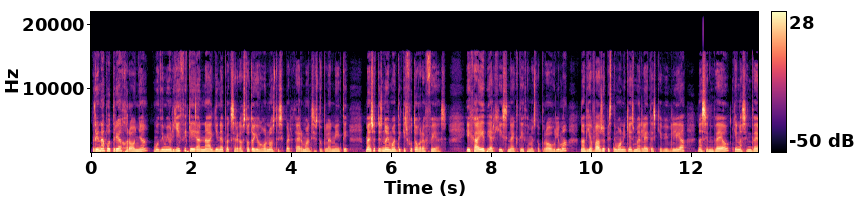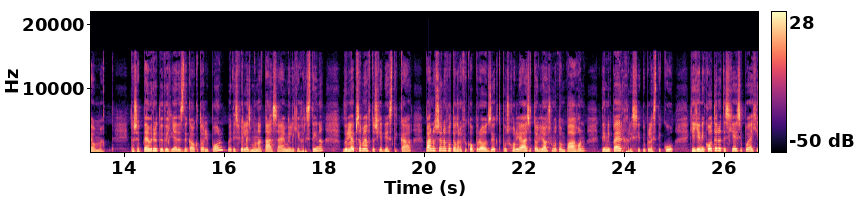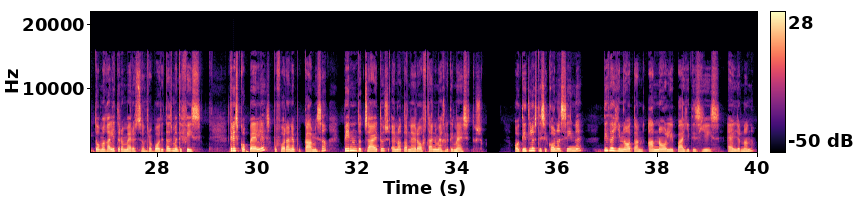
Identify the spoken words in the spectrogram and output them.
Πριν από τρία χρόνια, μου δημιουργήθηκε η ανάγκη να επεξεργαστώ το γεγονός της υπερθέρμανσης του πλανήτη μέσω της νοηματικής φωτογραφίας. Είχα ήδη αρχίσει να εκτίθεμαι στο πρόβλημα, να διαβάζω επιστημονικές μελέτες και βιβλία, να συνδέω και να συνδέομαι. Το Σεπτέμβριο του 2018, λοιπόν, με τις φίλες μου Νατάσα, Έμιλη και Χριστίνα, δουλέψαμε αυτοσχεδιαστικά πάνω σε ένα φωτογραφικό project που σχολιάζει το λιώσιμο των πάγων, την υπέρχρηση του πλαστικού και γενικότερα τη σχέση που έχει το μεγαλύτερο μέρος της ανθρωπότητας με τη φύση. Τρεις κοπέλες που φοράνε πουκάμισα πίνουν το τσάι τους ενώ το νερό φτάνει μέχρι τη μέση τους. Ο τίτλος της εικόνας είναι Τι θα γινόταν αν όλοι οι πάγοι της γης έλειωναν;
